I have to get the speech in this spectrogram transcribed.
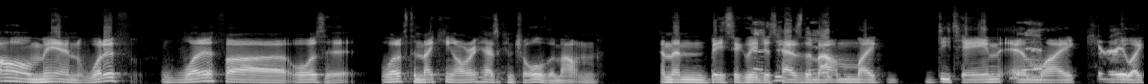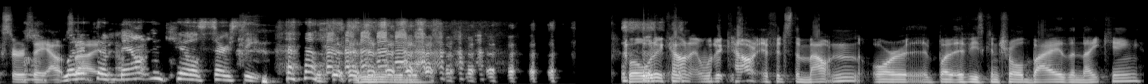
Oh man, what if, what if, uh, what was it? What if the Night King already has control of the mountain, and then basically Yeah, just has the mountain like detain and yeah. like carry like Cersei outside. What if the mountain kills Cersei? well, would it count? Would it count if it's the mountain, or but if he's controlled by the Night King?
